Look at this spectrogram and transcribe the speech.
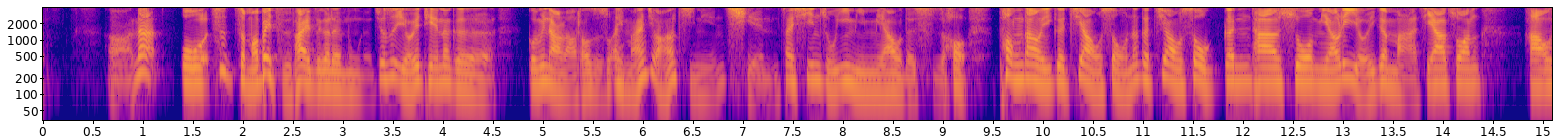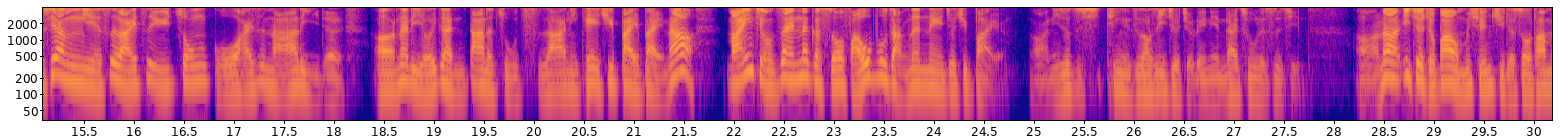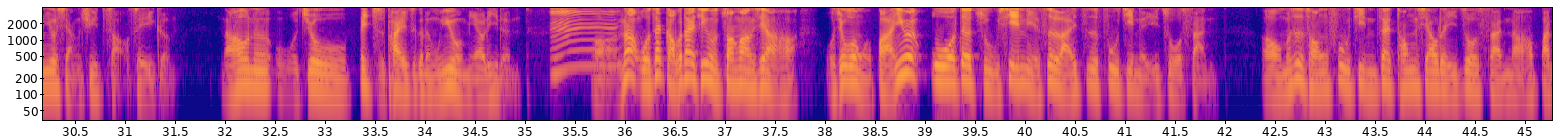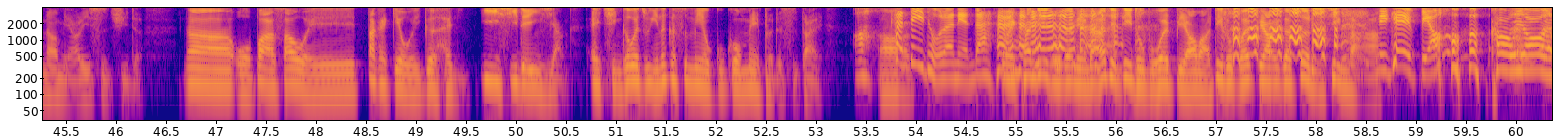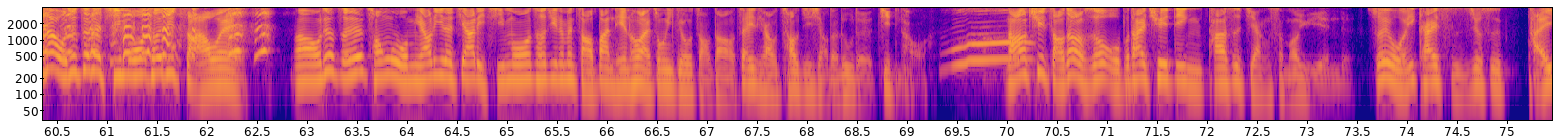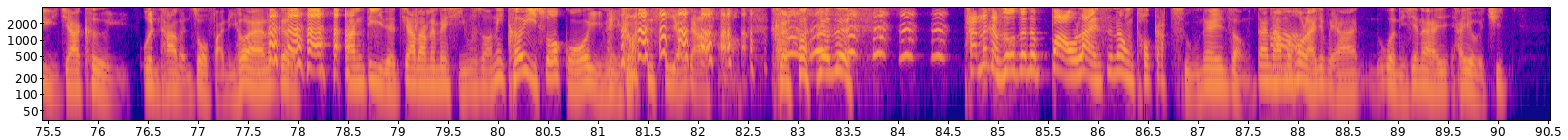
啊。那我是怎么被指派这个任务呢？就是有一天那个。国民党老头子说：“哎，马英九好像几年前在新竹一民苗的时候碰到一个教授，那个教授跟他说，苗栗有一个马家庄，好像也是来自于中国还是哪里的啊？那里有一个很大的主祠啊，你可以去拜拜。然后马英九在那个时候法务部长任内就去拜了啊，你就听也知道是一九九零年代初的事情啊。那一九九八我们选举的时候，他们又想去找这一个。”然后呢，我就被指派这个任务，因为我苗栗人。嗯，哦，那我在搞不太清楚状况下哈，我就问我爸，因为我的祖先也是来自附近的一座山，哦，我们是从附近在通宵的一座山，然后搬到苗栗市区的。那我爸稍微大概给我一个很依稀的印象，哎，请各位注意，那个是没有 Google Map 的时代。哦，看地图的年代，对，看地图的年代，而且地图不会标嘛，地图不会标一个这里姓马，你可以标靠腰哎，那我就真的骑摩托车去找哎，啊，我就直接从我苗栗的家里骑摩托车去那边找半天，后来终于给我找到，在一条超级小的路的尽头，然后去找到的时候，我不太确定他是讲什么语言的，所以我一开始就是台语加客语。问他们做翻译，后来那个 当地的嫁到那边媳妇说：“你可以说国语没关系。”我讲好，就是他那个时候真的爆烂，是那种偷嘎楚那一种。但他们后来就比他，如果你现在还还有去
